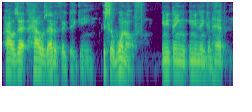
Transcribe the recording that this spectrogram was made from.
How is that? How does that affect that game? It's a one-off. Anything, anything can happen.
